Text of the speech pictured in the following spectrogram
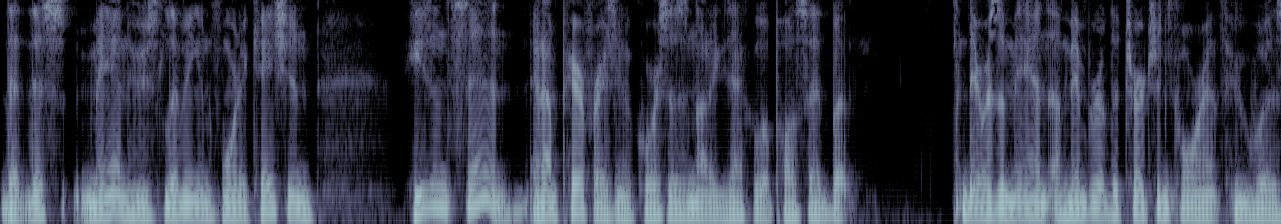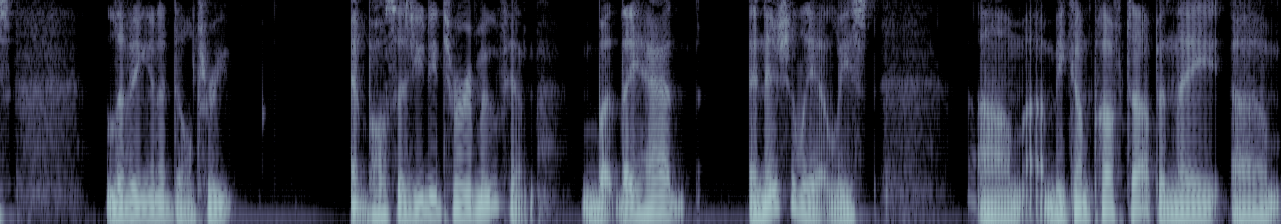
that this man who's living in fornication, he's in sin. And I'm paraphrasing, of course. This is not exactly what Paul said, but there was a man, a member of the church in Corinth, who was living in adultery. And Paul says, You need to remove him. But they had, initially at least, um, become puffed up and they, um,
